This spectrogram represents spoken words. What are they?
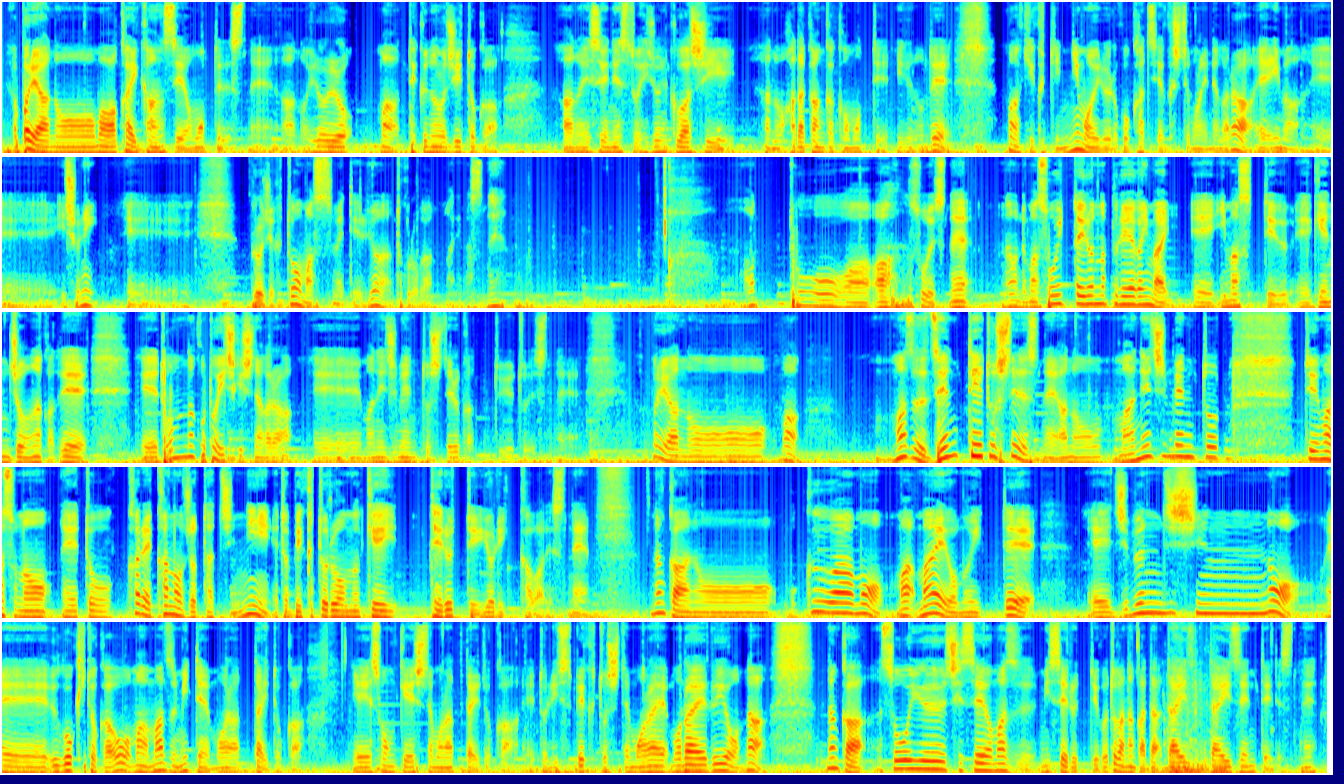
やっぱりあのまあ、若い感性を持ってですね、あの、いろいろ、まあ、テクノロジーとか、あの、SNS とか非常に詳しい、あの、肌感覚を持っているので、まあ、キクティンにもいろいろこう活躍してもらいながら、えー、今、えー、一緒に、えー、プロジェクトをま進めているようなところがありますね。あとは、あ、そうですね。なので、まあそういったいろんなプレイヤーが今、えー、いますっていう、えー、現状の中で、えー、どんなことを意識しながら、えマネジメントしてるかというとですね、やっぱりあのまあ、まず前提としてですね、あの、マネジメントっていう、まあその、えっ、と、彼、彼女たちに、えっ、と、ベクトルを向けてるっていうよりかはですね、なんかあのー、僕はもう、ま、前を向いて、えー、自分自身の、えー、動きとかを、まあ、まず見てもらったりとか、えー、尊敬してもらったりとか、えっ、と、リスペクトしてもらえ、もらえるような、なんか、そういう姿勢をまず見せるっていうことが、なんか大、大前提ですね。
